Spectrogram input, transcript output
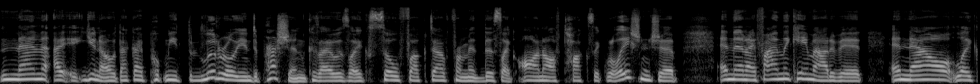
and then I, you know, that guy put me literally in depression because I was like so fucked up from this like on off toxic relationship. And then I finally came out of it. And now, like,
